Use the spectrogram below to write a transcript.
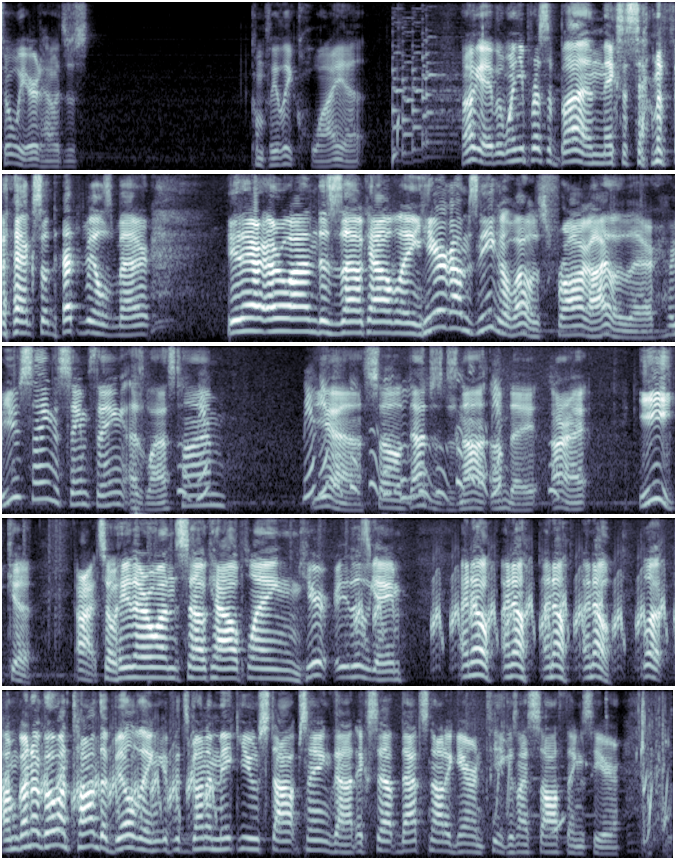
so weird how it's just completely quiet. Okay, but when you press a button, it makes a sound effect, so that feels better. Hey there, everyone. This is Al Cowling. Here comes Nico. Wow, it's Frog Island there. Are you saying the same thing as last oh, time? Yeah, so that just does not update. Alright. Eek! Alright, so hey there, everyone. This is Al Cow playing here this game. I know, I know, I know, I know. Look, I'm gonna go on top of the building if it's gonna make you stop saying that, except that's not a guarantee, because I saw things here.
